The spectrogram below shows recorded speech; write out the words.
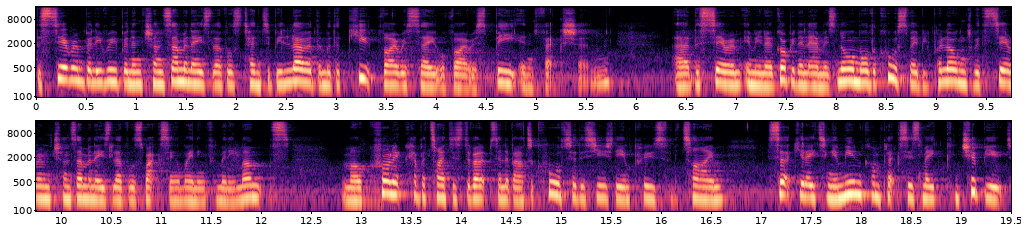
The serum bilirubin and transaminase levels tend to be lower than with acute virus A or virus B infection. Uh, the serum immunoglobulin M is normal. The course may be prolonged with serum transaminase levels waxing and waning for many months. Mild chronic hepatitis develops in about a quarter. This usually improves the time. Circulating immune complexes may contribute.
